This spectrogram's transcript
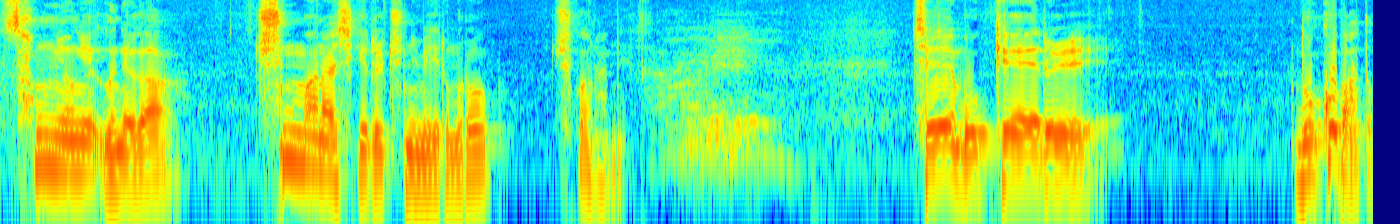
성령의 은혜가 충만하시기를 주님의 이름으로 축원합니다. 제 목회를 놓고 봐도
